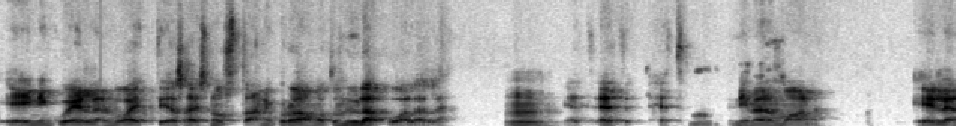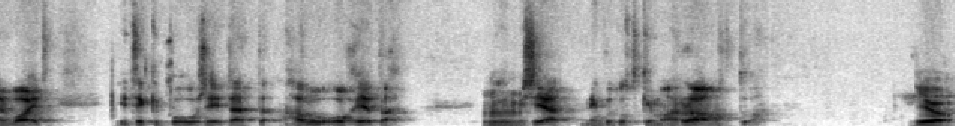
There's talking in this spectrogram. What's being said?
ei niin kuin Ellen Whitea saisi nostaa niin kuin raamatun yläpuolelle. Mm. Et, et, et nimenomaan Ellen White itsekin puhuu siitä, että haluaa ohjata mm. ihmisiä niin kuin tutkimaan raamattua. Joo.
